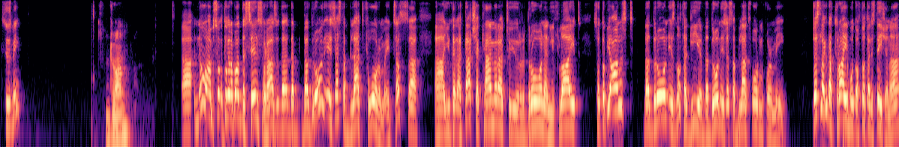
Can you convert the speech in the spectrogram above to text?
excuse me. Drone. Uh, no, I'm so, talking about the sensor. the, the, the drone is just a platform. It's just uh, uh, you can attach a camera to your drone and you fly it. So to be honest, the drone is not a gear. The drone is just a platform for me. Just like the tripod of Total Station, huh?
